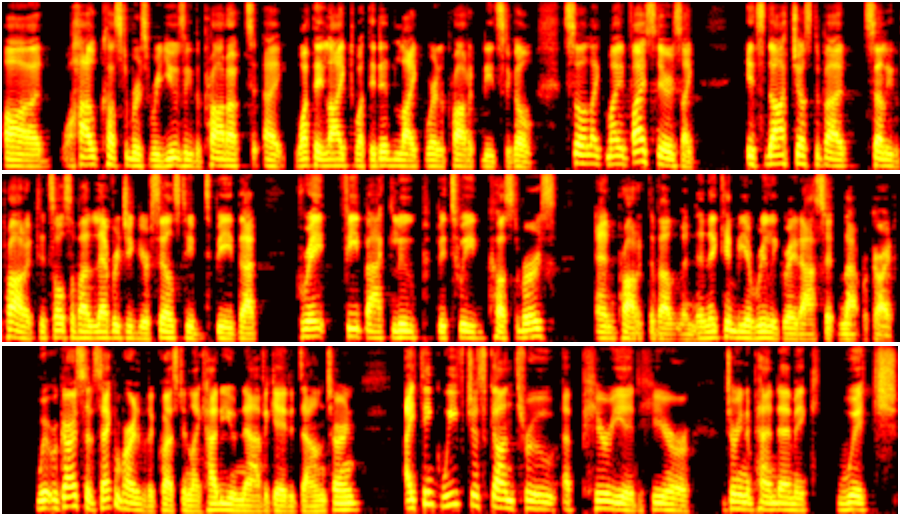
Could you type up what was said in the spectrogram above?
on how customers were using the product, uh, what they liked, what they didn't like, where the product needs to go. So, like, my advice there is like, it's not just about selling the product, it's also about leveraging your sales team to be that great feedback loop between customers and product development. And it can be a really great asset in that regard. With regards to the second part of the question, like, how do you navigate a downturn? I think we've just gone through a period here during the pandemic, which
